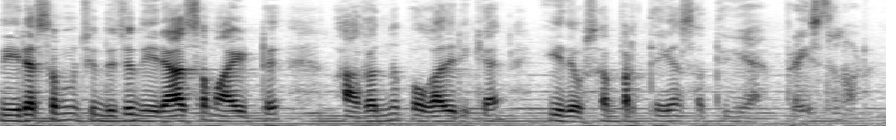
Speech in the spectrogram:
നീരസം ചിന്തിച്ച് നിരാശമായിട്ട് അകന്നു പോകാതിരിക്കാൻ ഈ ദിവസം പ്രത്യേകം ചെയ്യാം പ്രൈസ്തലാണ്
